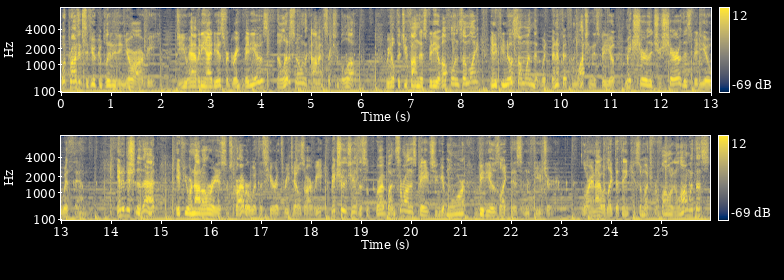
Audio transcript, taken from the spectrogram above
What projects have you completed in your RV? Do you have any ideas for great videos? Then let us know in the comments section below. We hope that you found this video helpful in some way, and if you know someone that would benefit from watching this video, make sure that you share this video with them. In addition to that, if you are not already a subscriber with us here at Three Tails RV, make sure that you hit the subscribe button somewhere on this page so you can get more videos like this in the future. Lori and I would like to thank you so much for following along with us,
